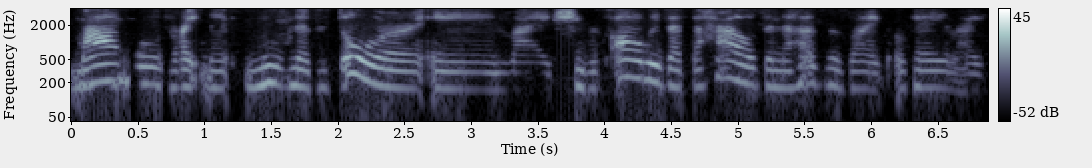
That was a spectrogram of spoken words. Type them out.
mom moved right ne- moved next door and like she was always at the house and the husband's like okay like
